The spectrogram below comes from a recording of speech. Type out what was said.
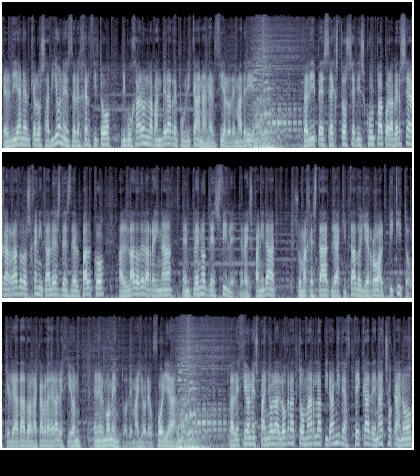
el día en el que los aviones del ejército dibujaron la bandera republicana en el cielo de Madrid. Felipe VI se disculpa por haberse agarrado los genitales desde el palco al lado de la reina en pleno desfile de la hispanidad. Su Majestad le ha quitado hierro al piquito que le ha dado a la cabra de la Legión en el momento de mayor euforia. La Legión Española logra tomar la pirámide azteca de Nacho Cano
